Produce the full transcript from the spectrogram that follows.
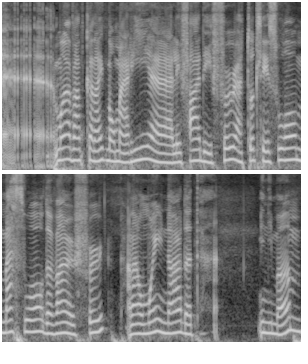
Euh, moi, avant de connaître mon mari, euh, aller faire des feux à tous les soirs, m'asseoir devant un feu pendant au moins une heure de temps minimum,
